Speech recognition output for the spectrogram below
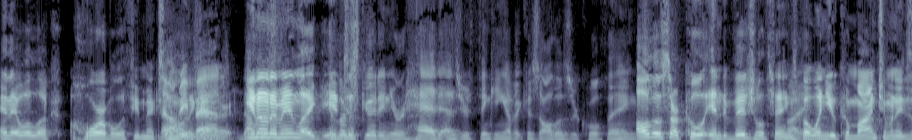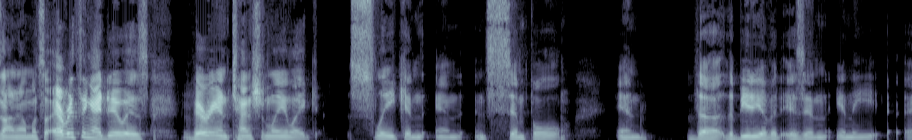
and they will look horrible if you mix That them all would be bad. together. That you know what I mean? Like It you looks just good in your head as you're thinking of it because all those are cool things. all those are cool individual things, but when you combine too many design elements, so everything I do is very intentionally like sleek and and and simple, and the the beauty of it is in in the uh,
